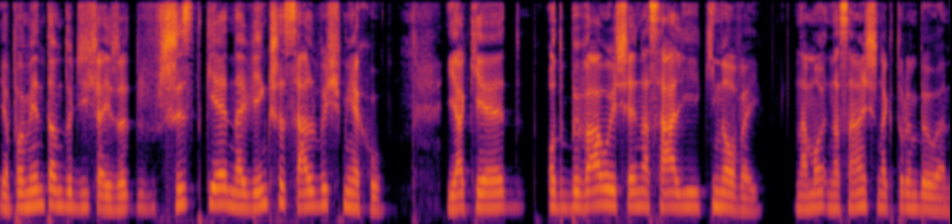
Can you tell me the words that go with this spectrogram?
Ja pamiętam do dzisiaj, że wszystkie największe salwy śmiechu, jakie odbywały się na sali kinowej, na, na seansie, na którym byłem,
